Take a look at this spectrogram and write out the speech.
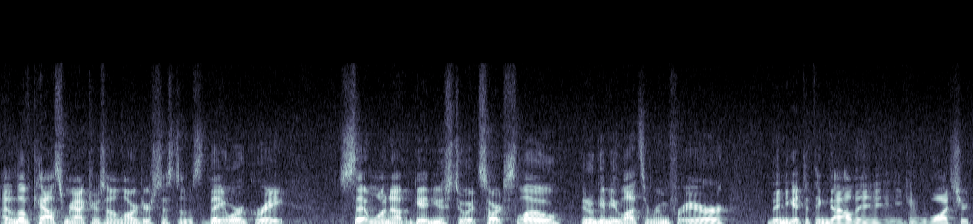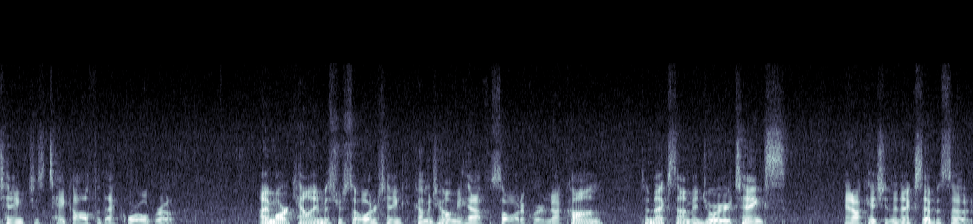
I love calcium reactors on larger systems. They work great. Set one up, get used to it, start slow. It'll give you lots of room for error. Then you get the thing dialed in and you can watch your tank just take off with that coral growth. I'm Mark Callahan, Mr. Saltwater Tank, coming to you on behalf of saltwateraquarium.com. Till next time, enjoy your tanks, and I'll catch you in the next episode.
